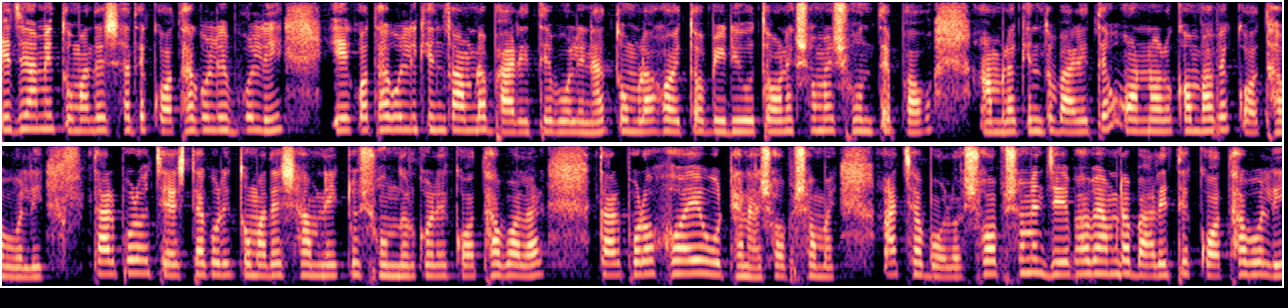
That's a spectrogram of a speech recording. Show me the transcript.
এই যে আমি তোমাদের সাথে কথাগুলি বলি এ কথাগুলি কিন্তু আমরা বাড়িতে বলি না, তোমরা হয়তো ভিডিওতে অনেক সময় শুনতে পাও, আমরা কিন্তু বাড়িতে অন্যরকমভাবে কথা বলি। তারপরেও চেষ্টা করি তোমাদের সামনে একটু সুন্দর করে কথা বলার, তারপরও হয়ে ওঠে না সব সময় আচ্ছা বলো সব সময় যেভাবে আমরা বাড়িতে কথা বলি,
